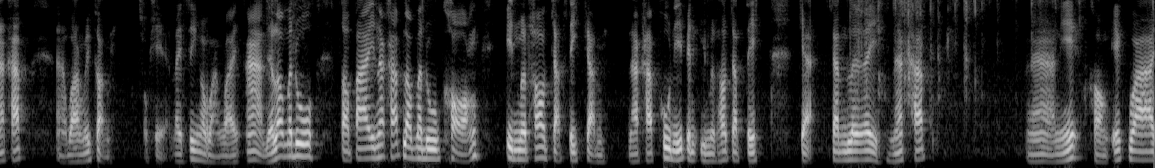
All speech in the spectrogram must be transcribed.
นะครับาวางไว้ก่อน โอเค Rising เอาวางไว้อ่าเดี๋ยวเรามาดูต่อไปนะครับ เรามาดูของ Immortal Justice กันนะครับ คู่นี้เป็น Immortal Justice แกะกันเลยนะครับ อ่าอันนี้ของ XY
